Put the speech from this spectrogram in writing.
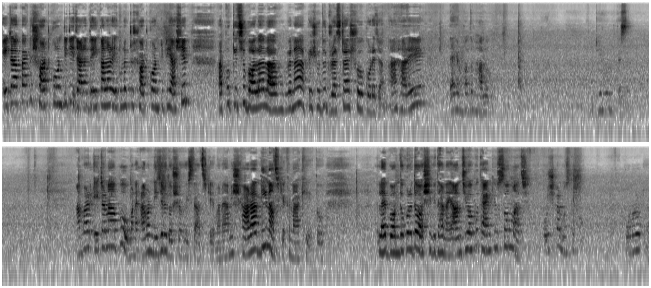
এটা আপা একটা শর্ট কোয়ান্টিটি জানেন তো, এই কালার এগুলো একটু শর্ট কোয়ান্টিটি আসে। আপু কিছু বলা লাগবে না, আপনি শুধু ড্রেসটা শো করে যান। আর হারে দেখেন কত ভালো। উঠতেছে। আমার এটা না আপু মানে আমার নিজের দোষ হয়েছে আজকে। মানে আমি সারা দিন আজকে না খেয়ে, তো লাইভ বন্ধ করে তো অসুবিধা নাই। আনজি আপু থ্যাংক ইউ সো মাচ পরিষ্কার মুস্তফা পনেরোটা।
